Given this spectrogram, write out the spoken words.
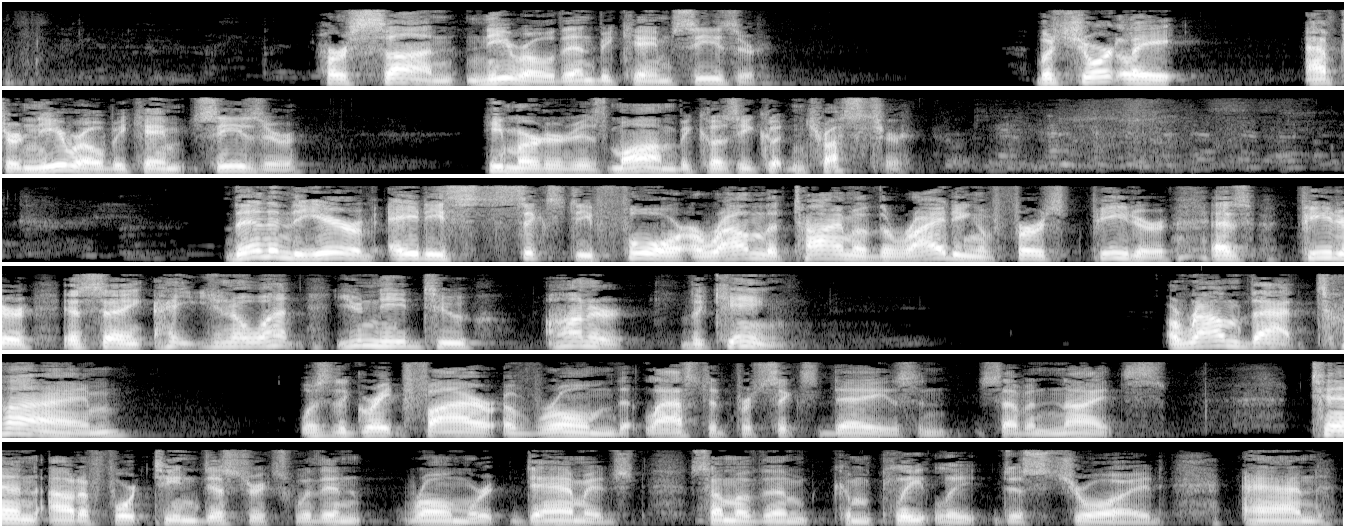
her son, Nero, then became Caesar. But shortly after Nero became Caesar, he murdered his mom because he couldn't trust her. Then in the year of AD 64, around the time of the writing of First Peter, as Peter is saying, hey, you know what? You need to honor the king. Around that time was the great fire of Rome that lasted for six days and seven nights. 10 out of 14 districts within Rome were damaged, some of them completely destroyed. And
